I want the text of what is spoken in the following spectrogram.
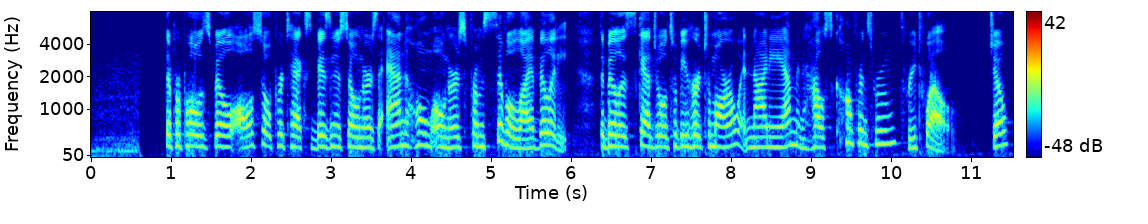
The proposed bill also protects business owners and homeowners from civil liability. The bill is scheduled to be heard tomorrow at 9 a.m. in House Conference Room 312. Joe?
